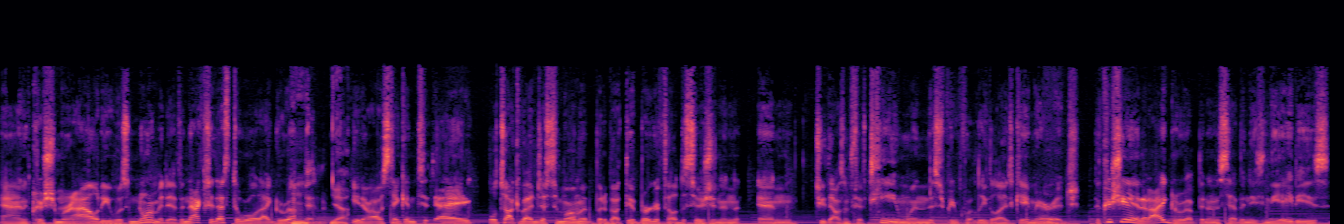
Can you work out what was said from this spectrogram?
and Christian morality was normative. And actually, that's the world I grew up mm, in. Yeah. You know, I was thinking today, we'll talk about in just a moment, but about the Obergefell decision in, in 2015 when the Supreme Court legalized gay marriage. The Christianity that I grew up in in the 70s and the 80s,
